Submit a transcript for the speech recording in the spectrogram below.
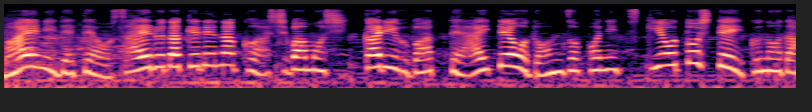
前に出て抑えるだけでなく足場もしっかり奪って相手をどん底に突き落としていくのだ。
